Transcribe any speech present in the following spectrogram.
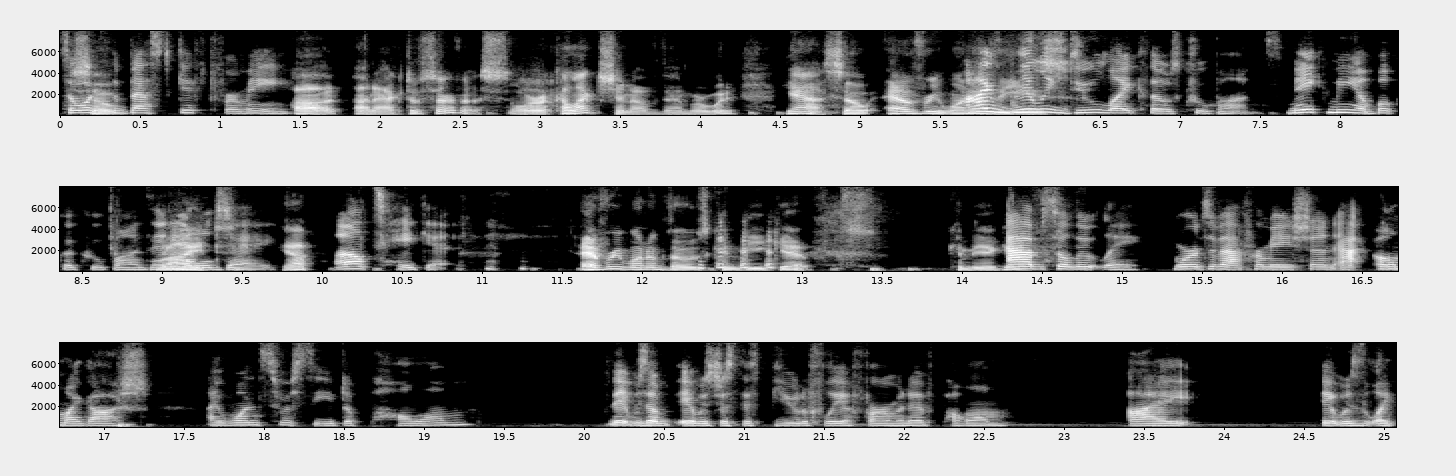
So what's So- the best gift for me? Uh, an act of service or a collection of them or what? Yeah. So every one of I these. really do like those coupons. Make me a book of coupons any old day. Yep. I'll take it. Every one of those can be gifts. Can be a gift. Absolutely. Words of affirmation. Oh my gosh. I once received a poem. It was a it was just this beautifully affirmative poem. I it was like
